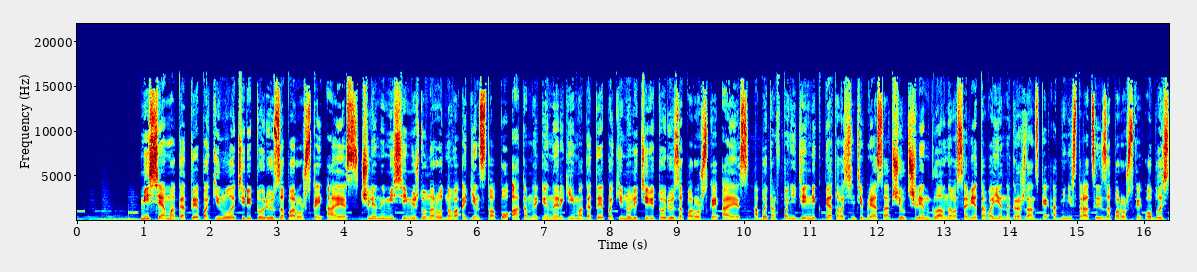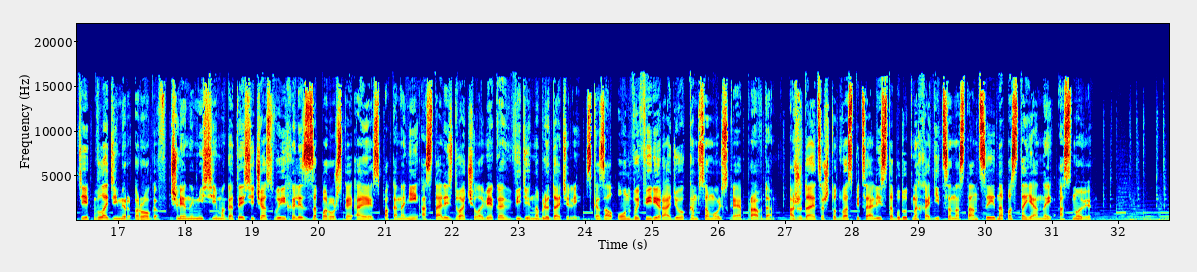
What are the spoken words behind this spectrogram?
Миссия МАГАТЭ покинула территорию Запорожской АЭС. Члены миссии Международного агентства по атомной энергии МАГАТЭ покинули территорию Запорожской АЭС. Об этом в понедельник, 5 сентября, сообщил член Главного совета военно-гражданской администрации Запорожской области Владимир Рогов. Члены миссии МАГАТЭ сейчас выехали с Запорожской АЭС, пока на ней остались два человека в виде наблюдателей, сказал он в эфире радио «Комсомольская правда». Ожидается, что два специалиста будут находиться на станции на постоянном постоянной основе.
